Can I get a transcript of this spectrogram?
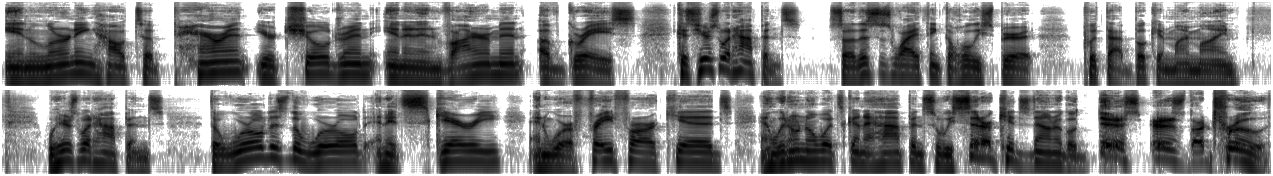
in learning how to parent your children in an environment of grace. Because here's what happens. So, this is why I think the Holy Spirit put that book in my mind. Well, here's what happens the world is the world and it's scary and we're afraid for our kids and we don't know what's going to happen. So we sit our kids down and go, This is the truth.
